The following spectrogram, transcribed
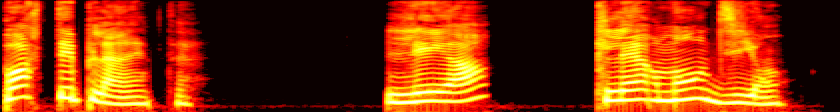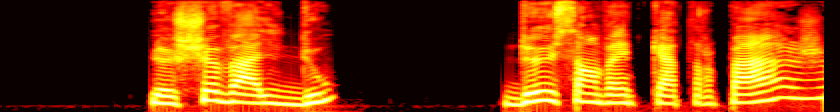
Portez plainte. Léa Clermont-Dion. Le cheval doux. 224 pages.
